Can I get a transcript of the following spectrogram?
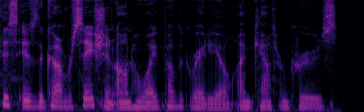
This is The Conversation on Hawaii Public Radio. I'm Catherine Cruz.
